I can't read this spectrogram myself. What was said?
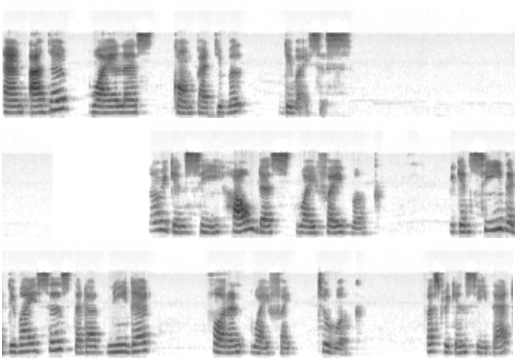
and other wireless compatible devices. Now we can see how does Wi-Fi work. We can see the devices that are needed for an Wi-Fi to work. First we can see that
